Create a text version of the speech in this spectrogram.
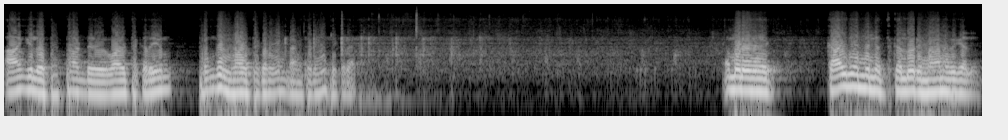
ஆங்கில புத்தாண்டு வாழ்த்துக்களையும் பொங்கல் வாழ்த்துக்களையும் நான் தெரிவித்துக்கிறேன். நம்முடைய காகித மில்லத் கல்லூரி மாணவிகள்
